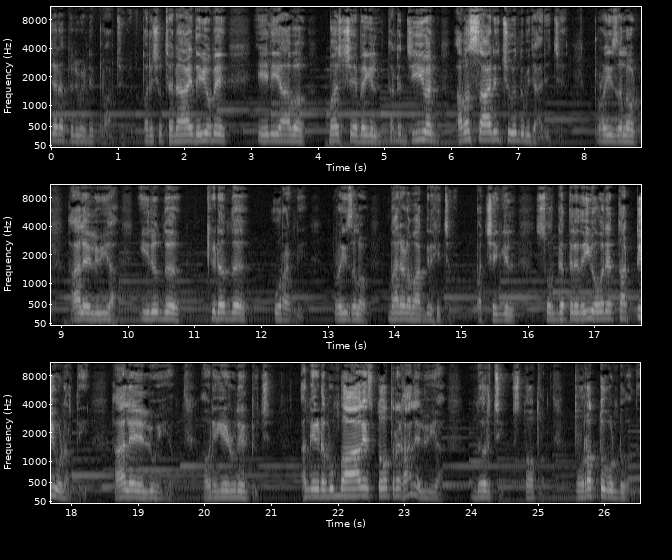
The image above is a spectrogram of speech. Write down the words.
ജനത്തിനു വേണ്ടി പ്രാർത്ഥിക്കുന്നു. പരിശുദ്ധനായ ദൈവമേ ഏലിയാവ് ബഷേബയിൽ തന്റെ ജീവൻ അവസാനിച്ചു എന്ന് വിചാരിച്ച് പ്രൈസലോൺ ഹാലലുയ്യ ഇരുന്ന് കിടന്ന് ഉറങ്ങി. പ്രൈസ് പ്രൈസലോൺ മരണം ആഗ്രഹിച്ചു പക്ഷെങ്കിൽ സ്വർഗത്തിലെ ദൈവം അവനെ തട്ടി ഉണർത്തി. ഹാലേ ലൂയ്യ അവനെ എഴുന്നേൽപ്പിച്ച്. അങ്ങയുടെ മുമ്പാകെ സ്തോത്ര. ഹാലലുയ്യ ലൂയ്യ നേർച്ചി സ്തോത്രം. പുറത്തു കൊണ്ടുവന്ന്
